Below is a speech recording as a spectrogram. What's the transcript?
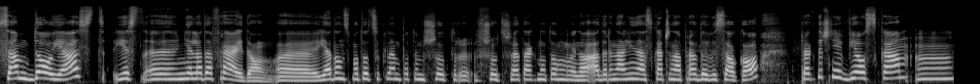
sam dojazd jest e, nie lada frajdą. E, jadąc motocyklem po tym szutr, szutrze, tak, no to mówię, no adrenalina skacze naprawdę wysoko. Praktycznie wioska... Mm,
